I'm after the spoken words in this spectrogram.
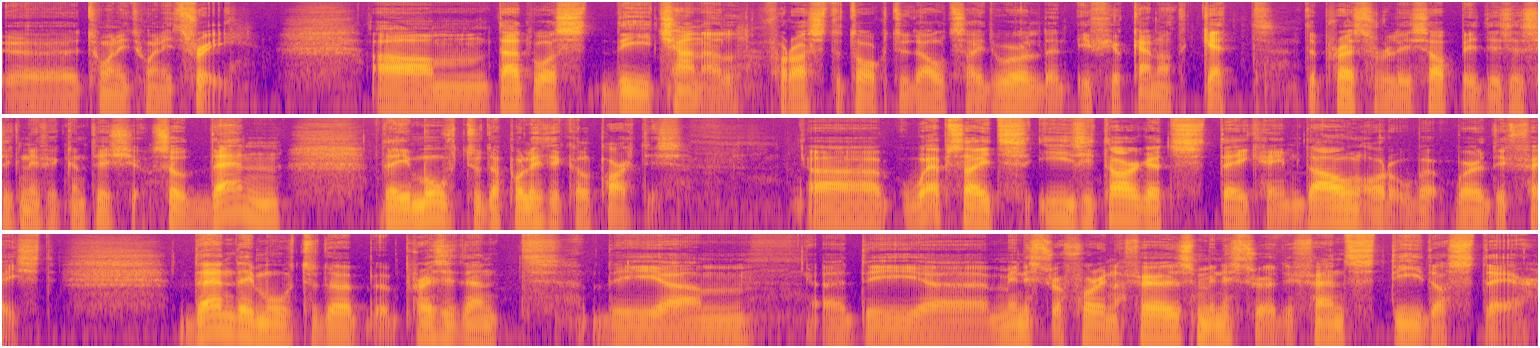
uh, 2023. Um, that was the channel for us to talk to the outside world. And if you cannot get the press release up, it is a significant issue. So then they moved to the political parties uh, websites, easy targets, they came down or were defaced. Then they moved to the president, the um, uh, the uh, Minister of Foreign Affairs, Minister of Defense, DDoS there.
